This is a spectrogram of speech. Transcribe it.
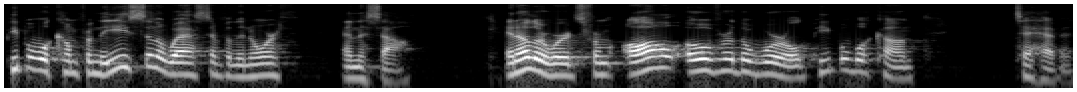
People will come from the east and the west, and from the north and the south. In other words, from all over the world, people will come to heaven.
